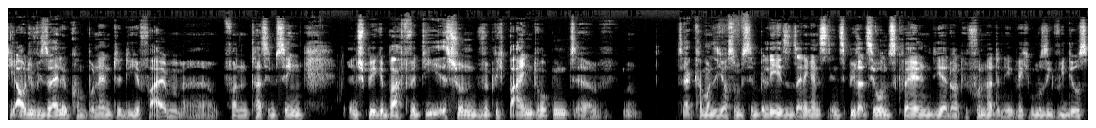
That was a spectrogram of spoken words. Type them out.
die audiovisuelle Komponente, die hier vor allem äh, von Tassim Singh ins Spiel gebracht wird, die ist schon wirklich beeindruckend. Äh, da kann man sich auch so ein bisschen belesen, seine ganzen Inspirationsquellen, die er dort gefunden hat in irgendwelchen Musikvideos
